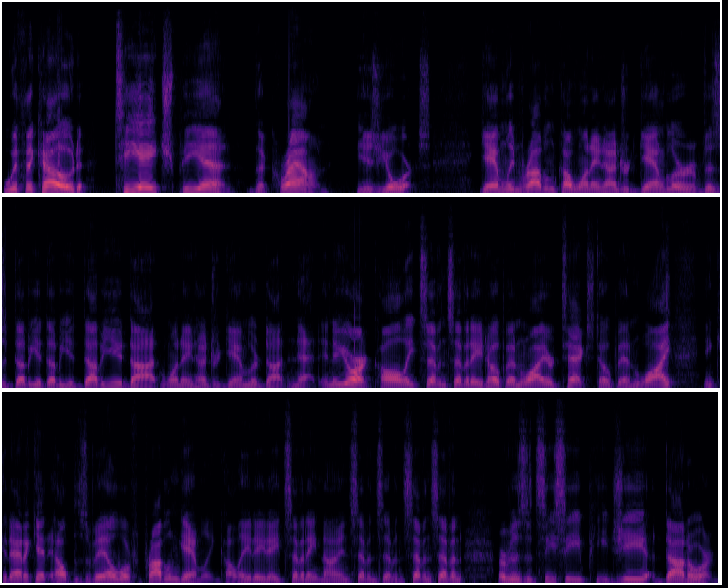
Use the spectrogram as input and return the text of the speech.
with the code THPN. The crown is yours. Gambling problem? Call 1 800 Gambler or visit www.1800Gambler.net. In New York, call 877 8 HOPE NY or text HOPE NY. In Connecticut, help is available for problem gambling. Call 888 789 7777 or visit ccpg.org.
